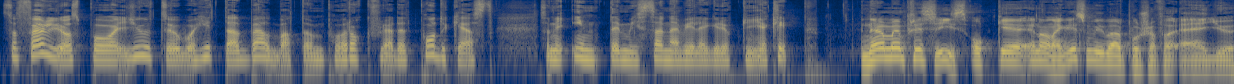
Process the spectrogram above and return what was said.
Så följ oss på YouTube och hitta bellbutton på Rockflödet Podcast så ni inte missar när vi lägger upp nya klipp. Nej men precis, och eh, en annan grej som vi börjar pusha för är ju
